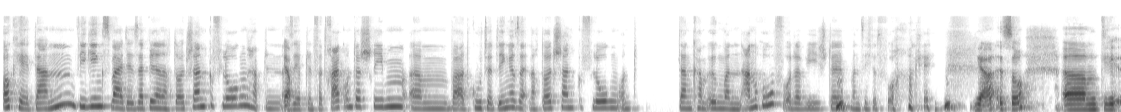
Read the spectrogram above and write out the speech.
Okay, dann, wie ging es weiter? Ihr seid wieder nach Deutschland geflogen, habt den, also Ja. ihr habt den Vertrag unterschrieben, ähm, wart guter Dinge, seid nach Deutschland geflogen und dann kam irgendwann ein Anruf oder wie stellt man sich das vor? Okay. Ja, ist so. Ähm, die,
